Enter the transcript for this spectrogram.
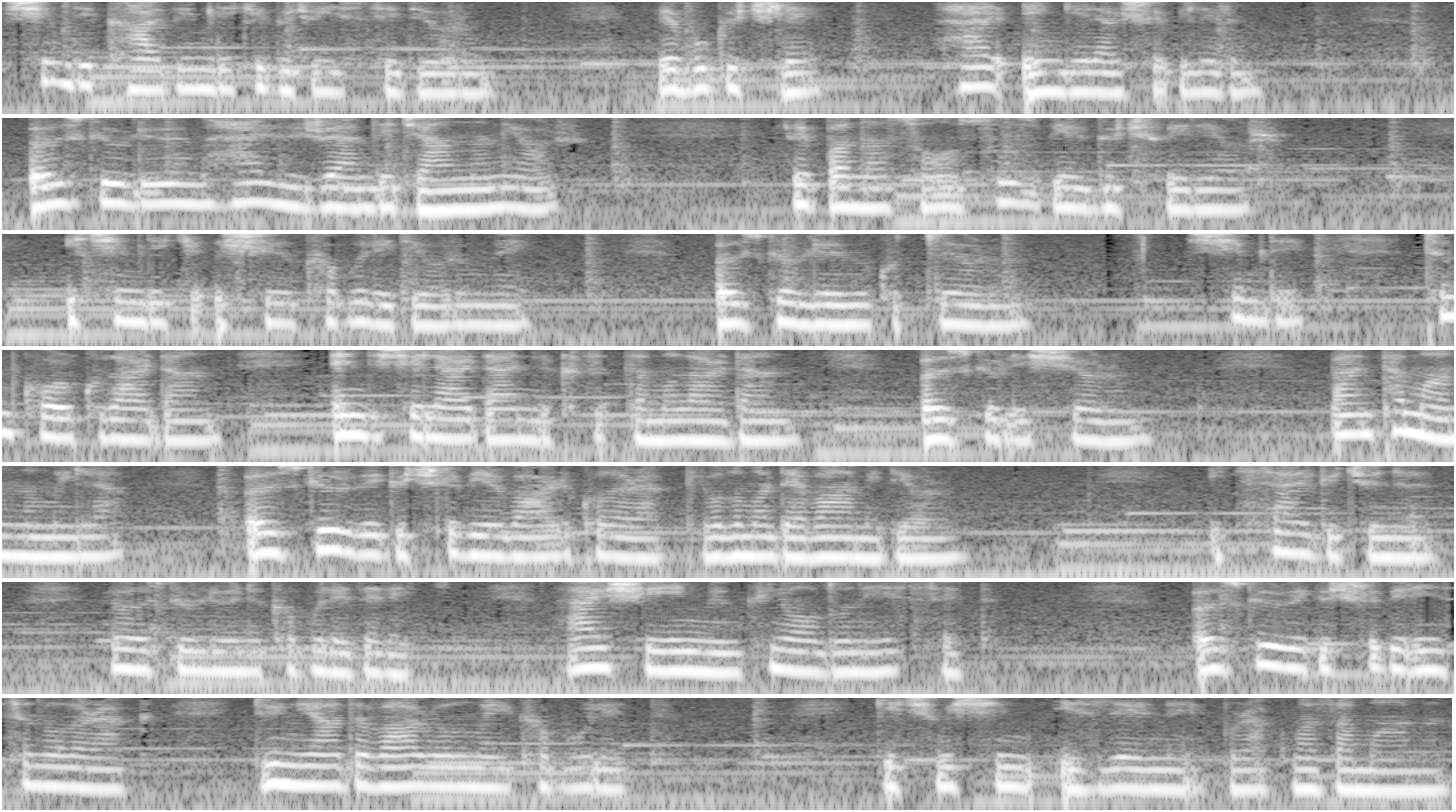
Şimdi kalbimdeki gücü hissediyorum ve bu güçle her engeli aşabilirim. Özgürlüğüm her hücremde canlanıyor ve bana sonsuz bir güç veriyor. İçimdeki ışığı kabul ediyorum ve özgürlüğümü kutluyorum. Şimdi tüm korkulardan, endişelerden ve kısıtlamalardan özgürleşiyorum. Ben tam anlamıyla özgür ve güçlü bir varlık olarak yoluma devam ediyorum. İçsel gücünü ve özgürlüğünü kabul ederek her şeyin mümkün olduğunu hisset. Özgür ve güçlü bir insan olarak dünyada var olmayı kabul et. Geçmişin izlerini bırakma zamanı.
